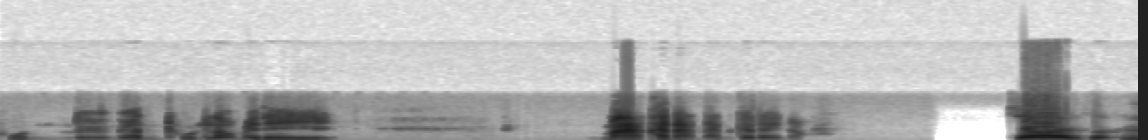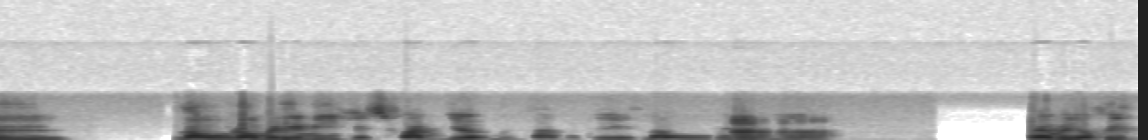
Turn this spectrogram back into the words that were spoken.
ทุนหรือเงินทุนเราไม่ได้มากขนาดนั้นก็ได้เนาะใช่ก็คือเราเราไม่ได้มี hedge fund เยอะเหมือนต่างประเทศ เราไม่ได้มี family office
